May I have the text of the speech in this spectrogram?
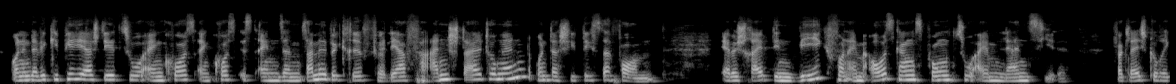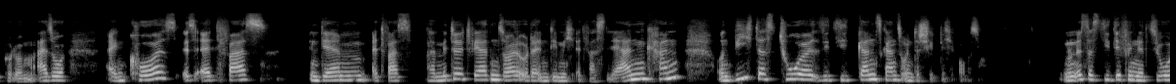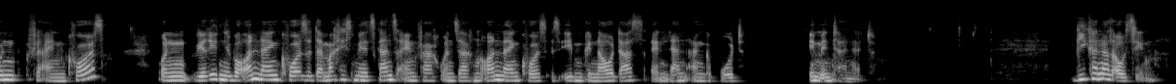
Und in der Wikipedia steht zu, ein Kurs, ein Kurs ist ein Sammelbegriff für Lehrveranstaltungen unterschiedlichster Formen. Er beschreibt den Weg von einem Ausgangspunkt zu einem Lernziel. Vergleich Curriculum. Also ein Kurs ist etwas, in dem etwas vermittelt werden soll oder in dem ich etwas lernen kann. Und wie ich das tue, sieht, sieht ganz, ganz unterschiedlich aus. Nun ist das die Definition für einen Kurs. Und wir reden über Online-Kurse, da mache ich es mir jetzt ganz einfach und sage, ein Online-Kurs ist eben genau das, ein Lernangebot im Internet. Wie kann das aussehen?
